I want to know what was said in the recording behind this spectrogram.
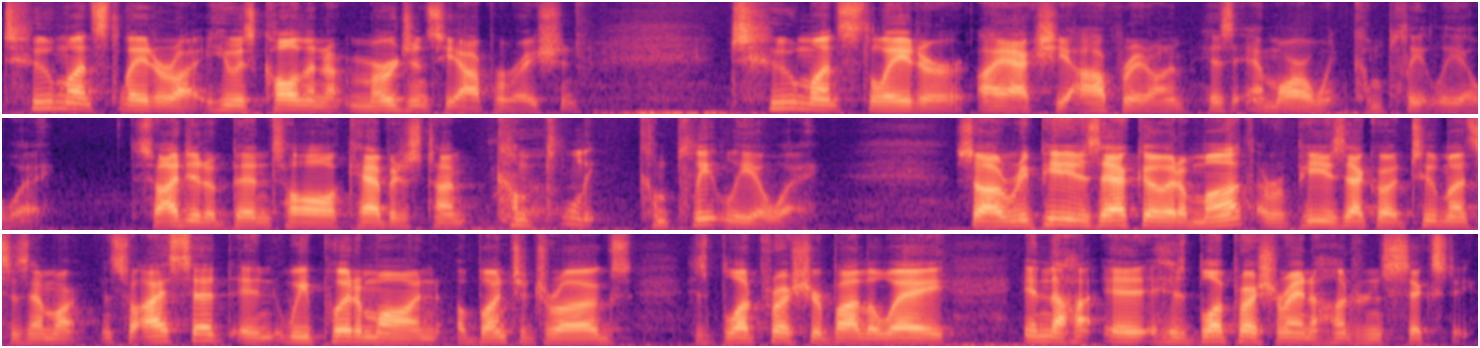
Two months later, I, he was called an emergency operation. Two months later, I actually operated on him. His MR went completely away. So I did a Bentall cabbage time complete, completely away. So I repeated his echo at a month. I repeated his echo at two months, his MR. And so I said, and we put him on a bunch of drugs. His blood pressure, by the way, in the, uh, his blood pressure ran 160.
